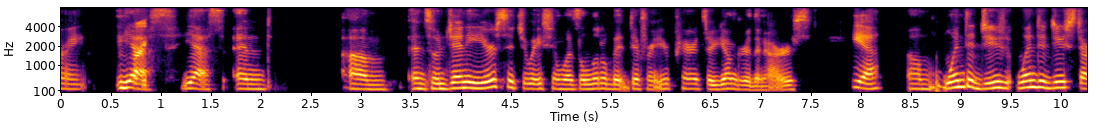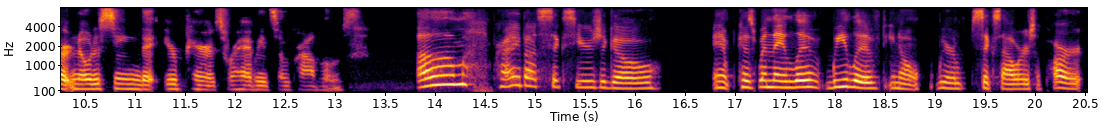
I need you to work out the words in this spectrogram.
right? Yes, right. yes, and um, and so Jenny, your situation was a little bit different. Your parents are younger than ours. Yeah. Um, when did you when did you start noticing that your parents were having some problems? Um, probably about six years ago, and because when they live, we lived, you know, we were six hours apart,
